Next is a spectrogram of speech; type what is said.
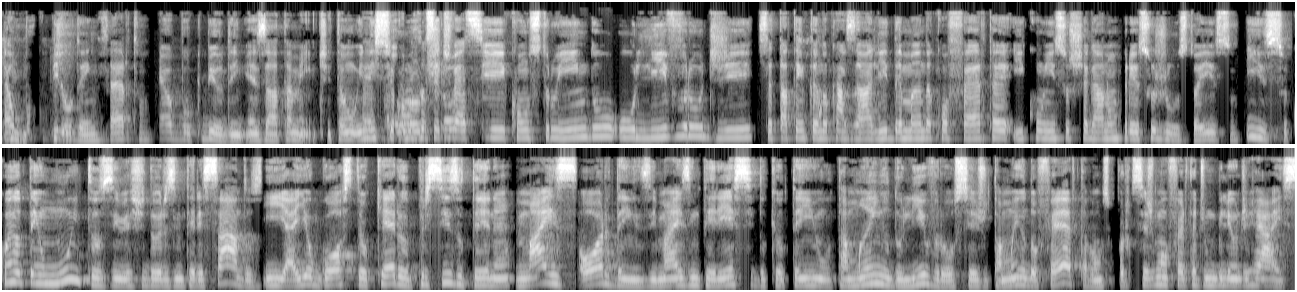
é o book building, certo? É o book building, exatamente. Então, é, iniciou é como se você estivesse construindo o livro de você está tentando casar ali demanda com oferta e com isso chegar num preço justo, é isso? Isso. Quando eu tenho muitos investidores interessados, e aí eu gosto, eu quero, preciso ter, né, mais ordens e mais interesse do que eu tenho o tamanho do livro, ou seja, o tamanho da oferta, vamos supor que seja uma oferta de um bilhão de reais.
